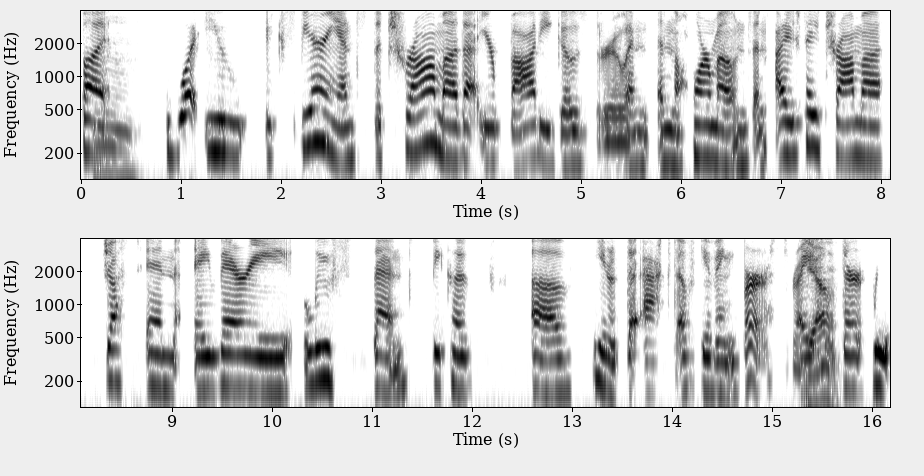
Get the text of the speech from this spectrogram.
But mm. what you experience the trauma that your body goes through and, and the hormones. And I say trauma just in a very loose sense because of you know the act of giving birth right yeah. there we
